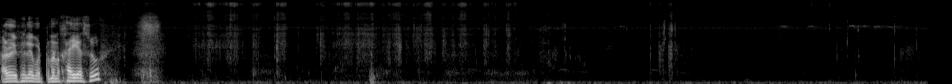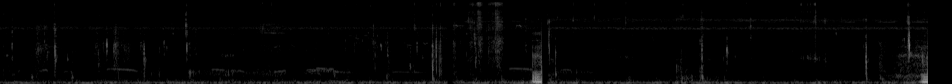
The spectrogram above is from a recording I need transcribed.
আৰু এইফালে বৰ্তমান খাই আছোঁ। মজা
